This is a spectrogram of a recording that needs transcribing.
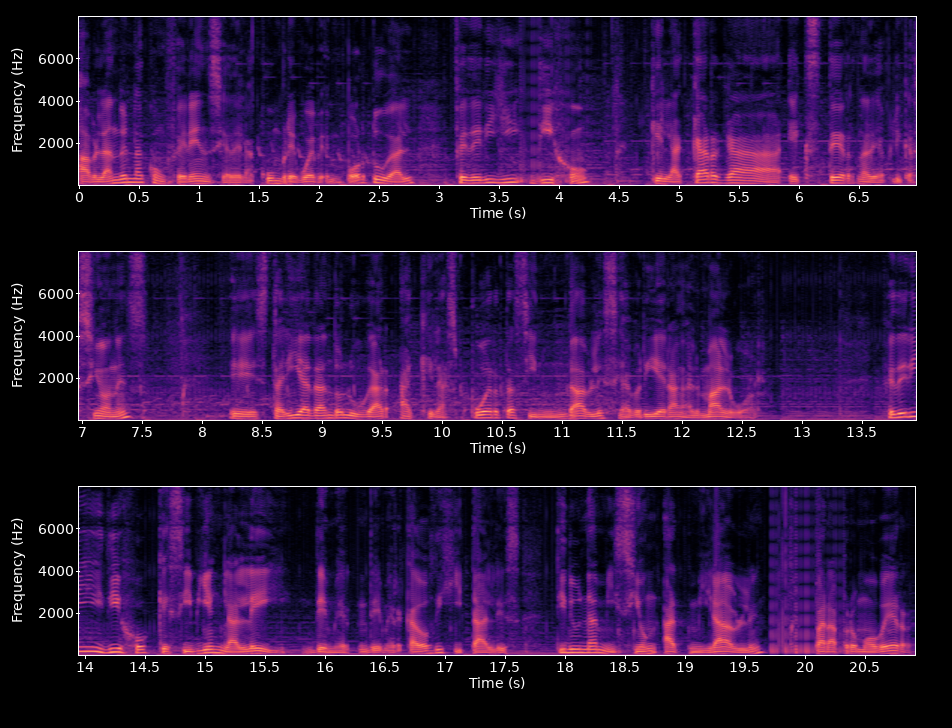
Hablando en la conferencia de la cumbre web en Portugal, Federighi dijo que la carga externa de aplicaciones eh, estaría dando lugar a que las puertas inundables se abrieran al malware. Federici dijo que si bien la ley de, mercados digitales tiene una misión admirable para promover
